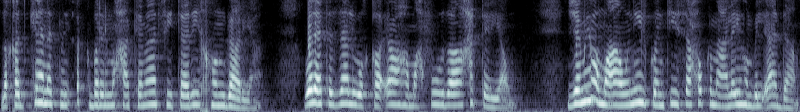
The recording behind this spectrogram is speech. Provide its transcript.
لقد كانت من أكبر المحاكمات في تاريخ هنغاريا ولا تزال وقائعها محفوظة حتى اليوم. جميع معاوني الكونتيسا حكم عليهم بالإعدام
